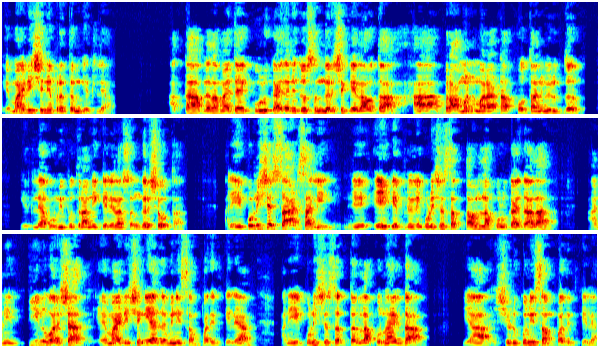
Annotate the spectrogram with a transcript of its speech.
एम आय डी सीने प्रथम घेतल्या. आता आपल्याला माहीत आहे कुळ कायद्याने जो संघर्ष केला होता हा ब्राह्मण मराठा खोतांविरुद्ध इथल्या भूमिपुत्रांनी केलेला संघर्ष होता. आणि एकोणीसशे साठ साली म्हणजे एक एप्रिल एकोणीसशे सत्तावन्नला कुळ कायद्याला आणि तीन वर्षात एम आय डी सीने या जमिनी संपादित केल्या आणि एकोणीसशे सत्तरला पुन्हा एकदा या शिडकोनी संपादित केल्या.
